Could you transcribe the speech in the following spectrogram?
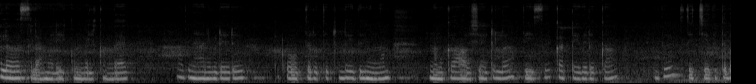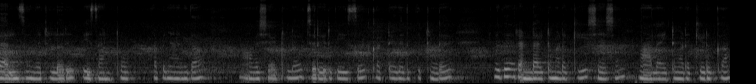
ഹലോ അസ്സാം വലൈക്കും വെൽക്കം ബാക്ക്. അപ്പോൾ ഞാനിവിടെ ഒരു ക്ലോത്ത് എടുത്തിട്ടുണ്ട്. ഇതിൽ നിന്നും നമുക്ക് ആവശ്യമായിട്ടുള്ള പീസ് കട്ട് ചെയ്തെടുക്കാം. ഇത് സ്റ്റിച്ച് ചെയ്തിട്ട് ബാലൻസ് വന്നിട്ടുള്ളൊരു പീസാണ് കേട്ടോ അപ്പോൾ ഞാനിതാ ആവശ്യമായിട്ടുള്ള ചെറിയൊരു പീസ് കട്ട് ചെയ്തെടുത്തിട്ടുണ്ട്. ഇത് രണ്ടായിട്ട് മടക്കി ശേഷം നാലായിട്ട് മടക്കി എടുക്കുക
